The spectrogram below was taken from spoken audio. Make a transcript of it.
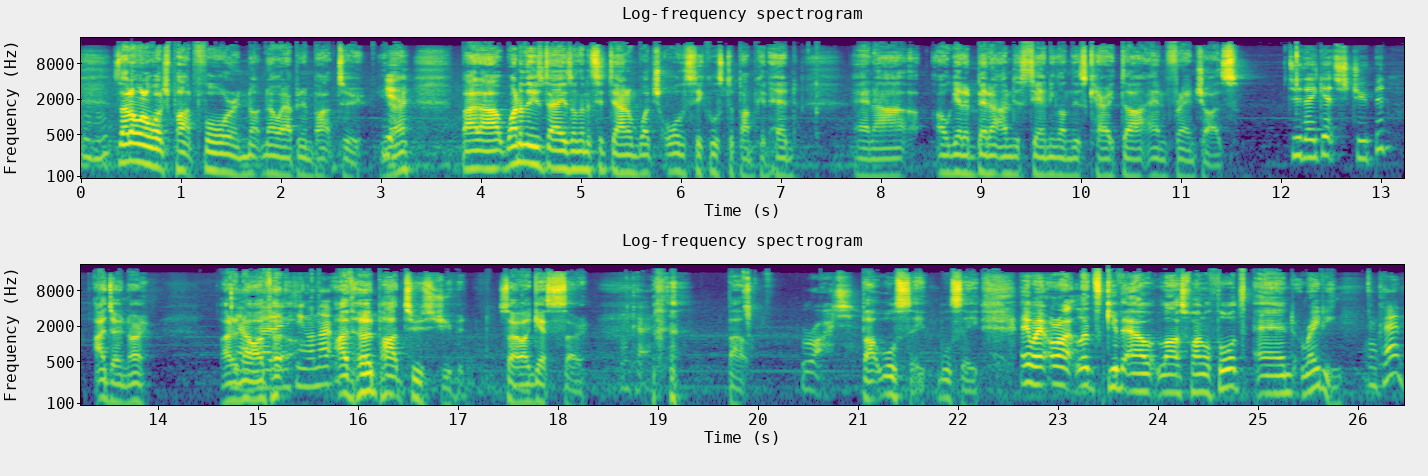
Mhm. So I don't want to watch part four and not know what happened in part two. You Yeah. know. But uh, one of these days, I'm going to sit down and watch all the sequels to Pumpkinhead, and uh, I'll get a better understanding on this character and franchise. Do they get stupid? I don't know. I don't You know. I've heard heard, anything on that? I've heard part two stupid, so I guess so. Okay. But right. but we'll see. We'll see. Anyway, all right. Let's give our last final thoughts and rating. Okay.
